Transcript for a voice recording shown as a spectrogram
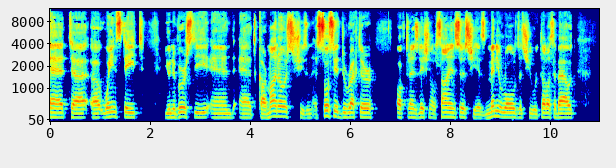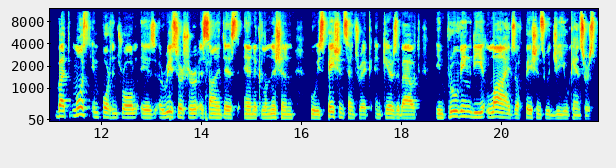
at uh, uh, Wayne State University and at Karmanos. She's an associate director of translational sciences. She has many roles that she will tell us about. But most important role is a researcher, a scientist, and a clinician who is patient centric and cares about improving the lives of patients with GU cancers.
